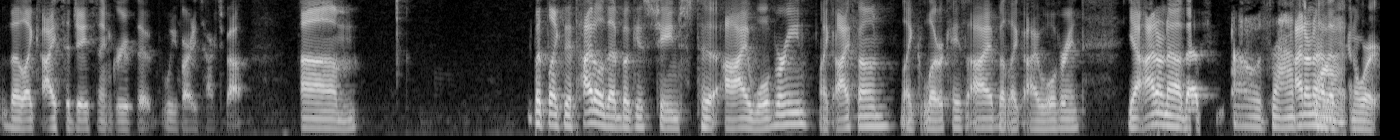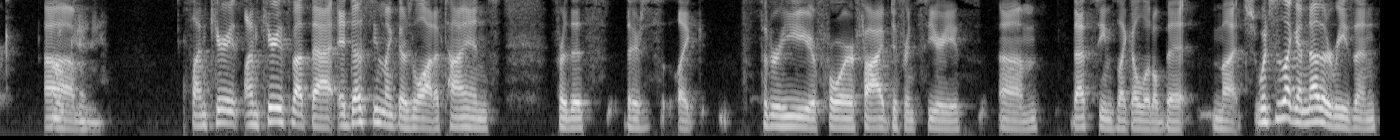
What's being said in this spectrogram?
the like ICE adjacent group that we've already talked about. Um, but like the title of that book is changed to I Wolverine, like iPhone, like lowercase i, but like I Wolverine. Yeah, I don't know. That's oh, that's I don't know how that's going to work. Um, okay. So I'm curious. I'm curious about that. It does seem like there's a lot of tie-ins for this. There's like three or four or five different series. Um, that seems like a little bit much, which is like another reason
